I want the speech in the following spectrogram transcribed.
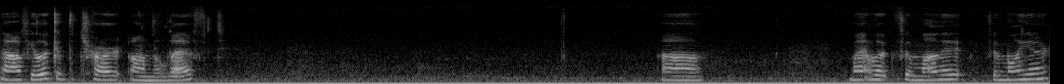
Now if you look at the chart on the left, uh, might look familiar. familiar.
